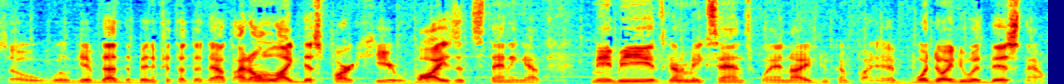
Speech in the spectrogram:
So we'll give that the benefit of the doubt. I don't like this part here. Why is it standing out? Maybe it's to make sense when I do combine it. What do I do with this now?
